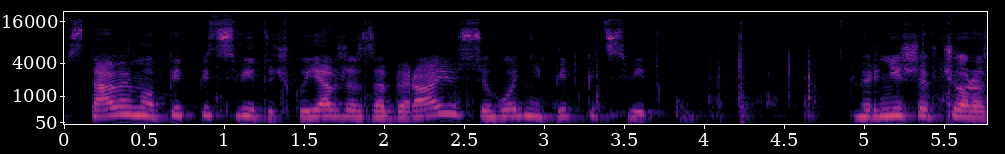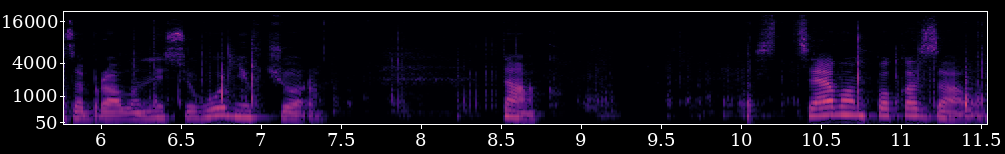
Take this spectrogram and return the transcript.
ставимо під підсвіточку. Я вже забираю сьогодні під підсвітку. Верніше, вчора забрала, не сьогодні, вчора. Так, це вам показала.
